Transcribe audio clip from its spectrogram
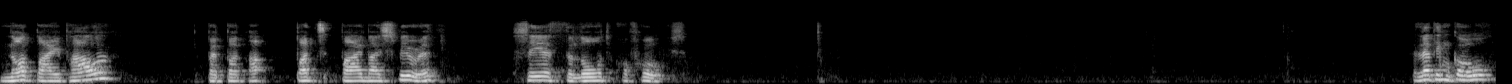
not by power, but, but, uh, but by my Spirit, saith the Lord of hosts. Letting go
